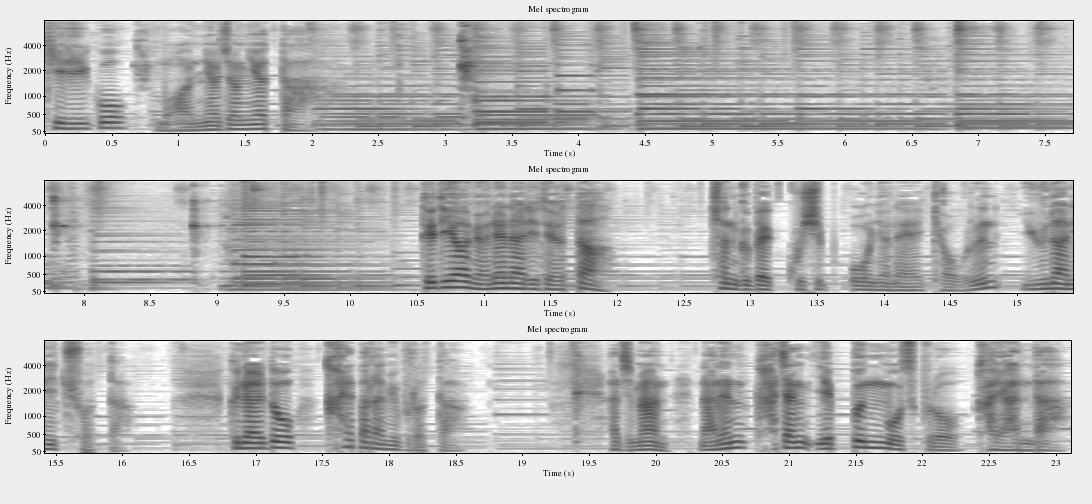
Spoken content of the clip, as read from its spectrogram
길고 먼 여정이었다. 드디어 면회 날이 되었다. 1995년의 겨울은 유난히 추웠다. 그날도 칼바람이 불었다. 하지만 나는 가장 예쁜 모습으로 가야 한다.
